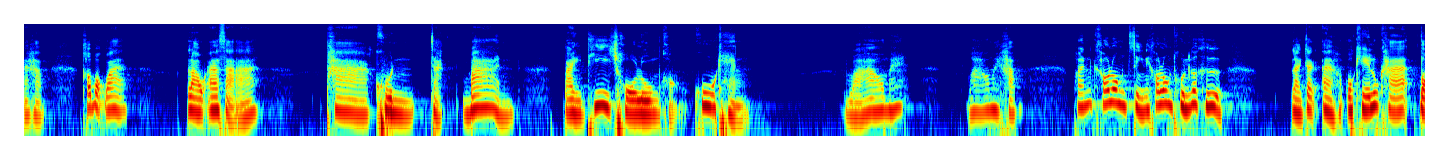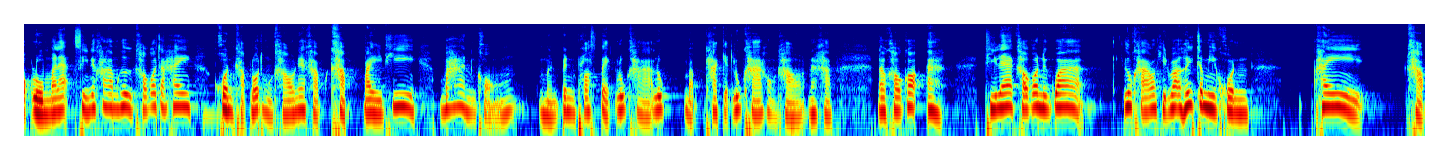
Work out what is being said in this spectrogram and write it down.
นะครับเขาบอกว่าเราอาสาพาคุณจากบ้านไปที่โชว์รูมของคู่แข่ง ว้าวไหมว้าวไหมครับ เพราะฉะนั้นเขาลงสิ่งที่เขาลงทุนก็คือ หลังจากอะโอเค ลูกค้าตกหลุมมาแล้วสิ่งที่เขาทำคือเขาก็จะให้คนขับรถของเขาเนี่ยครับขับไปที่บ้านของ เหมือนเป็น prospect ลูกค้าลูกแบบ target ลูกค้าของเขานะครับ แล้วเขาก็อะทีแรกเขาก็นึกว่าลูกค้าก็คิดว่าเฮ้ยจะมีคนให้ขับ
